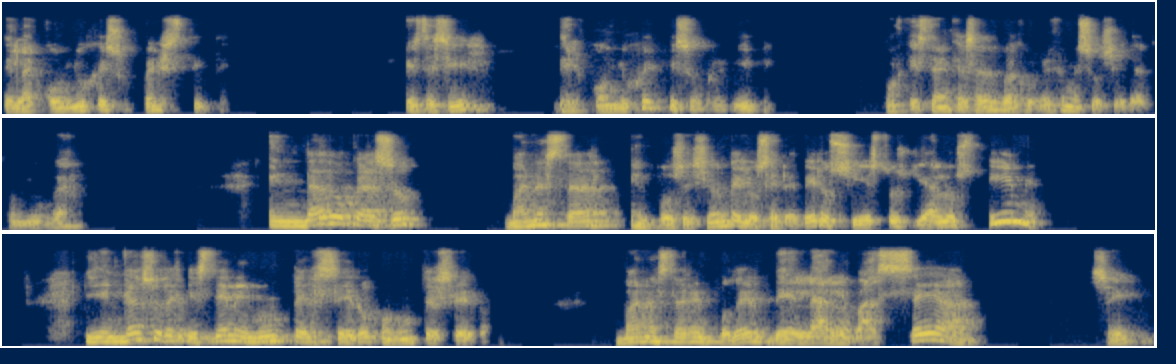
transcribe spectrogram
de la cónyuge supérstite. Es decir, del cónyuge que sobrevive, porque están casados bajo el régimen de sociedad conyugal. En dado caso, van a estar en posesión de los herederos si estos ya los tienen. Y en caso de que estén en un tercero, con un tercero, van a estar en poder del albacea. ¿Sí?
